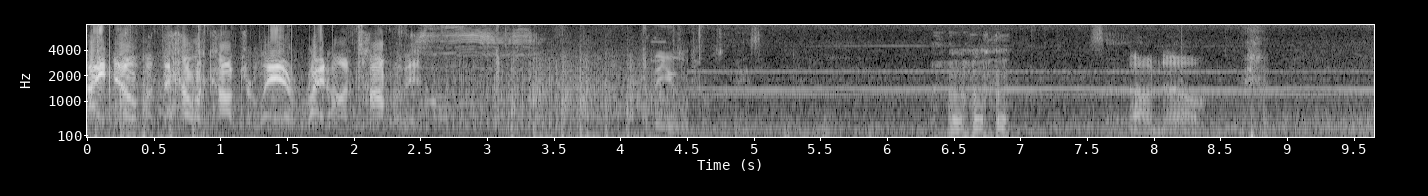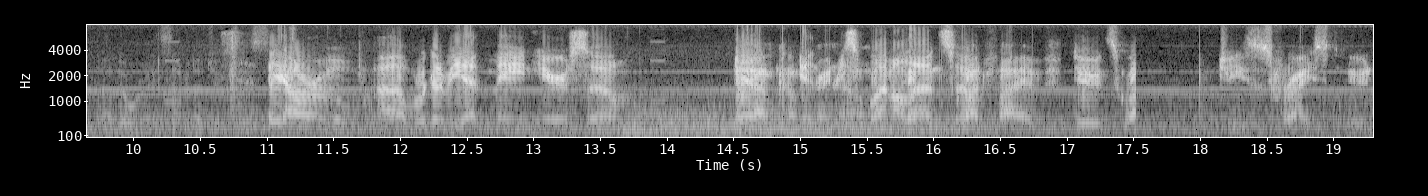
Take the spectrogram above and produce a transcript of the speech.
I got him. I know, but the helicopter landed right on top of it. I think he was, was amazing. so, Oh no. no, don't worry, it's not gonna jinx us. Hey, Aro, uh, we're gonna be at main here, so. Yeah, I'm coming Getting right now. respawn and all that, Prepping so- Squad 5. Dude, Squad... Jesus Christ, dude.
